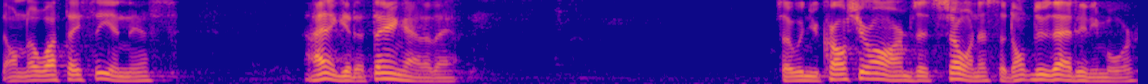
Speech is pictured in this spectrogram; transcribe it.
don't know what they see in this. I didn't get a thing out of that. So when you cross your arms, it's showing us, so don't do that anymore.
